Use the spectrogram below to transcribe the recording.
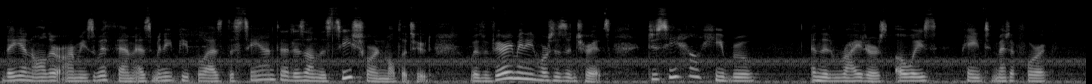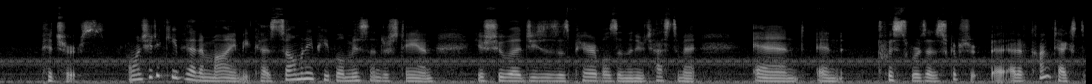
they and all their armies with them, as many people as the sand that is on the seashore in multitude, with very many horses and chariots. Do you see how Hebrew and the writers always paint metaphoric pictures. I want you to keep that in mind because so many people misunderstand Yeshua, Jesus' parables in the New Testament, and and twist words out of scripture out of context,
